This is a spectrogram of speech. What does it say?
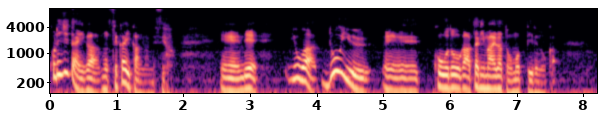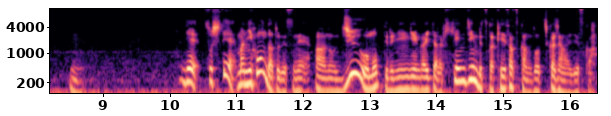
これ自体がもう世界観なんですよ。えーで要はどういう、えー行動が当たり前だと思っているのか。うん、でそして、まあ、日本だとですねあの銃を持ってる人間がいたら危険人物か警察官のどっちかじゃないですか。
